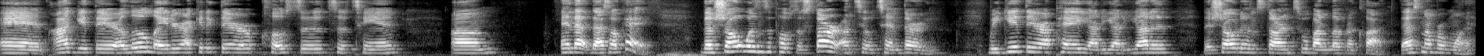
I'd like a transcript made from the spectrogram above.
and I get there a little later. I get it there close to to ten, um, and that that's okay. The show wasn't supposed to start until ten thirty. We get there, I pay yada yada yada. The show doesn't start until about eleven o'clock. That's number one.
